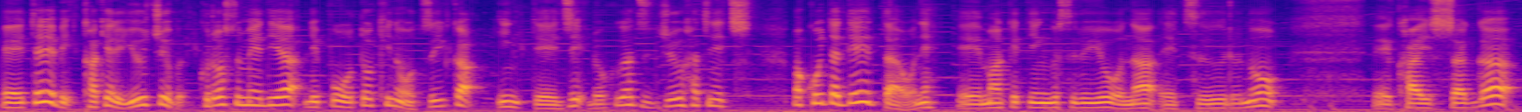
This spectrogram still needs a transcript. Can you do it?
えー、テレビ ×YouTube クロスメディアリポート機能追加インテージ6月18日、まあ、こういったデータをね、えー、マーケティングするような、え、ツールの、え会社が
